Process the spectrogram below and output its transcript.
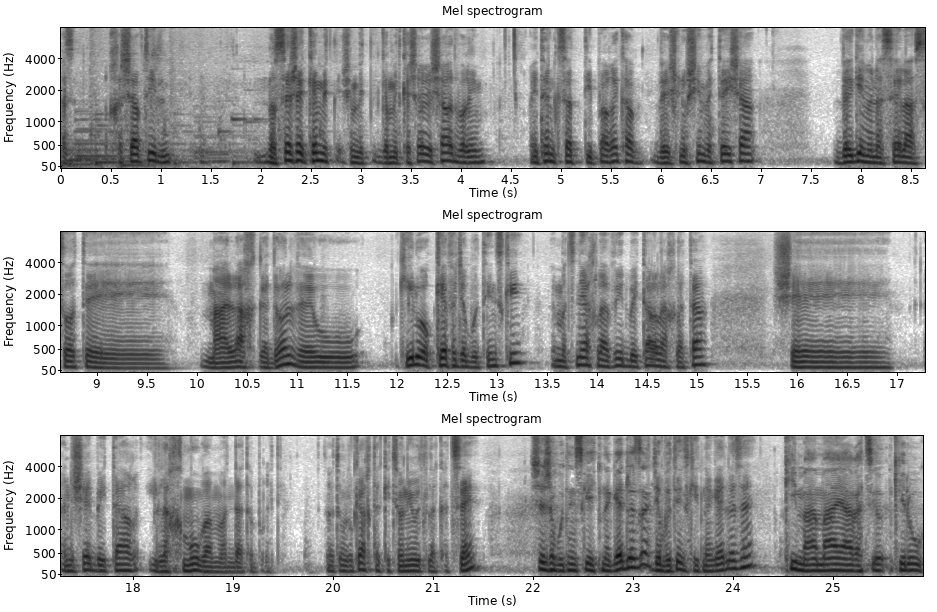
אז חשבתי, נושא שכן, שגם מתקשר לשאר הדברים, אני אתן קצת טיפה רקע. ב-39 בגין מנסה לעשות אה, מהלך גדול, והוא כאילו עוקף את ז'בוטינסקי, ומצליח להביא את בית"ר להחלטה שאנשי בית"ר יילחמו במנדט הבריטי. זאת אומרת, הוא לוקח את הקיצוניות לקצה. שז'בוטינסקי התנגד לזה? ז'בוטינסקי התנגד לזה. כי מה, מה היה הרציון, כאילו,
